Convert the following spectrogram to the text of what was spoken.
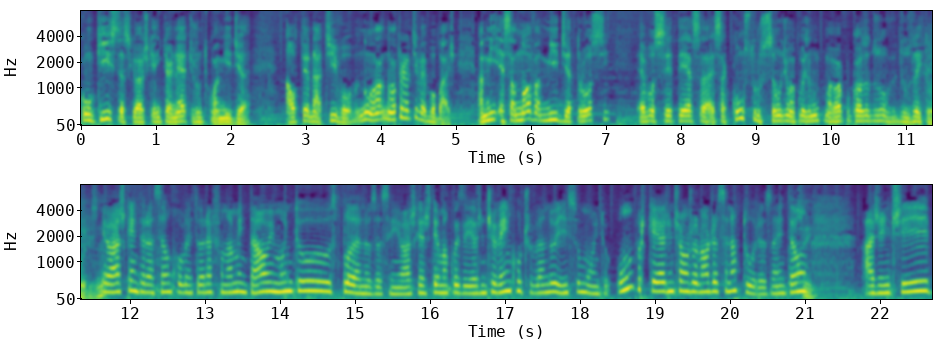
conquistas que eu acho que a internet, junto com a mídia alternativa, não, não alternativa é bobagem, a, essa nova mídia trouxe é você ter essa, essa construção de uma coisa muito maior por causa dos, dos leitores. Né? Eu acho que a interação com o leitor é fundamental em muitos planos. assim. Eu acho que a gente tem uma coisa e a gente vem cultivando isso muito. Um, porque a gente é um jornal de assinaturas, né? Então. Sim a gente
